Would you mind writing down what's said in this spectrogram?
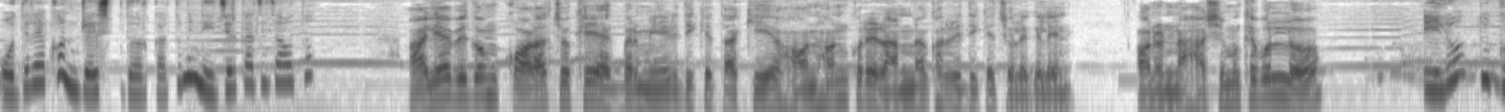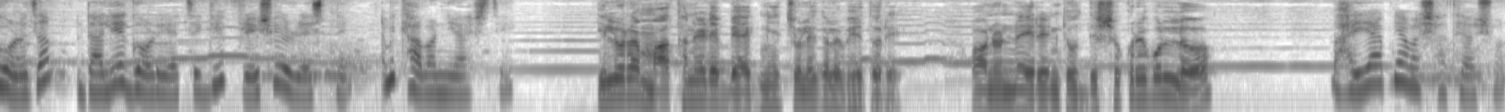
ওদের এখন রেস্ট দরকার। তুমি নিজের কাছে যাও তো। আলিয়া বেগম কড়া চোখে একবার মেয়ের দিকে তাকিয়ে হন হন করে রান্নাঘরের দিকে চলে গেলেন। অনন্যা হাসি মুখে বলল এলো তুই ঘরে যা। ডালিয়া ঘরে আছে। গিয়ে ফ্রেশ হয়ে রেস্ট নে। আমি খাবার নিয়ে আসছি। ইলোরা মাথা নেড়ে ব্যাগ নিয়ে চলে গেল ভেতরে। অনন্যা এরেনকে উদ্দেশ্য করে বলল ভাইয়া আপনি আমার সাথে আসুন।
